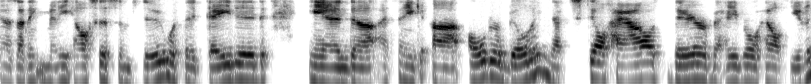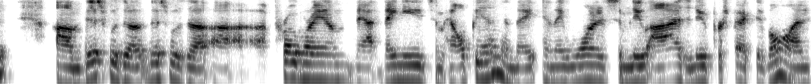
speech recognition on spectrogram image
as I think many health systems do, with a dated and uh, I think uh, older building that still housed their behavioral health unit. Um, this was a this was a, a, program that they needed some help in, and they and they wanted some new eyes, a new perspective on.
